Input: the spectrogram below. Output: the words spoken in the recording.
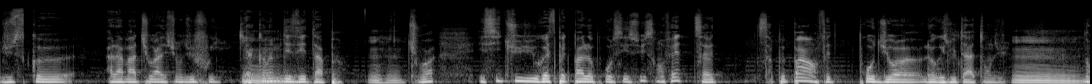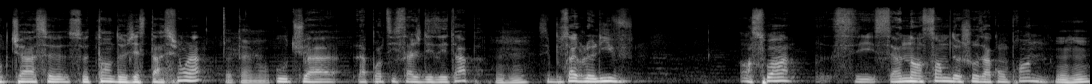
jusqu'à la maturation du fruit. Il y a quand même des étapes, tu vois? Et si tu respectes pas le processus, en fait, ça ça peut pas en fait produire le résultat attendu. Mhm. Donc, tu as ce, ce temps de gestation là Totalement. où tu as l'apprentissage des étapes. Mhm. C'est pour ça que le livre, en soi, c'est un ensemble de choses à comprendre. Mhm.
